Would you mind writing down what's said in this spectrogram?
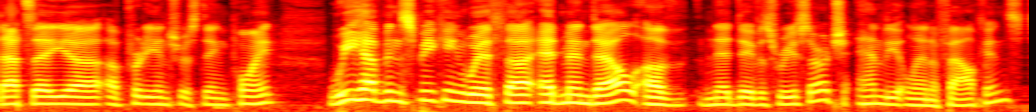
that's a uh, a pretty interesting point. We have been speaking with uh, Ed Mendel of Ned Davis Research and the Atlanta Falcons.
